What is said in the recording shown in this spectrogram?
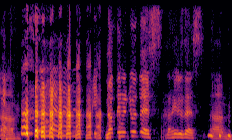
Um, nothing to do with this. Nothing to do with this. Um,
